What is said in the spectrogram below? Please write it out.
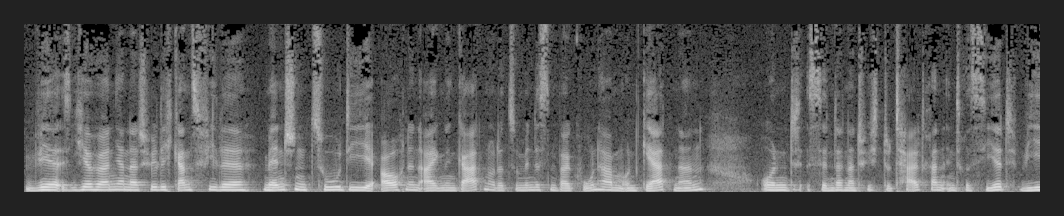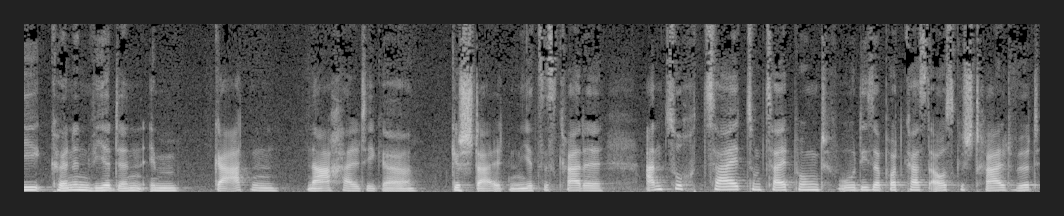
wir hier hören ja natürlich ganz viele Menschen zu, die auch einen eigenen Garten oder zumindest einen Balkon haben und Gärtnern und sind dann natürlich total daran interessiert, wie können wir denn im Garten nachhaltiger gestalten. Jetzt ist gerade Anzuchtzeit zum Zeitpunkt, wo dieser Podcast ausgestrahlt wird.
